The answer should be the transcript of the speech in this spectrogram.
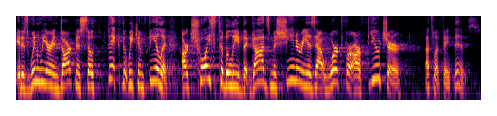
It is when we are in darkness, so thick that we can feel it. Our choice to believe that God's machinery is at work for our future, that's what faith is.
